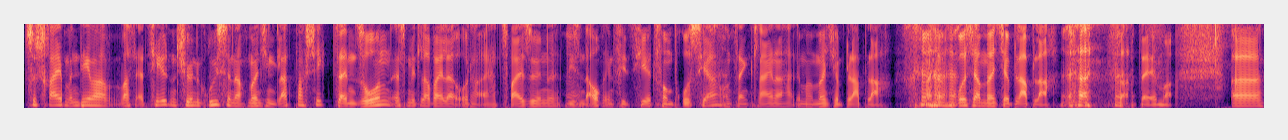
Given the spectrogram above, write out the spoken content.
zu schreiben, in dem er was erzählt und schöne Grüße nach Mönchengladbach schickt. Sein Sohn ist mittlerweile, oder er hat zwei Söhne, die sind auch infiziert vom Borussia und sein Kleiner hat immer Mönchengladbach. Borussia Mönchengladbach, sagt er immer. Äh,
